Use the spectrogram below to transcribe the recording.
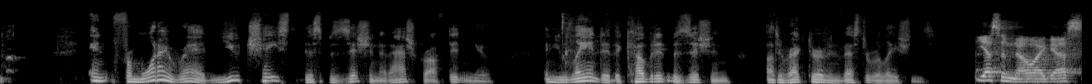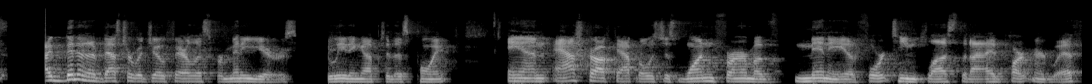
and from what I read, you chased this position at Ashcroft, didn't you? And you landed the coveted position of director of investor relations. Yes and no, I guess. I've been an investor with Joe Fairless for many years leading up to this point. And Ashcroft Capital was just one firm of many of 14 plus that I had partnered with.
